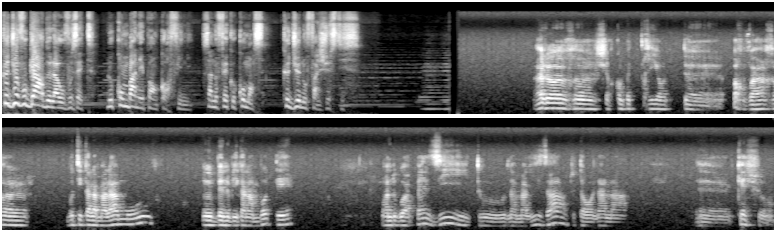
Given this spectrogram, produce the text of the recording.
Que Dieu vous garde là où vous êtes. Le combat n'est pas encore fini. Ça ne fait que commencer. Que Dieu nous fasse justice. Alors, euh, chers compatriotes, euh, au revoir. Euh, Botikala malamu, euh, benubika na mbote. Wandugu wapenzi, tunamaliza, tutaonana kesho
